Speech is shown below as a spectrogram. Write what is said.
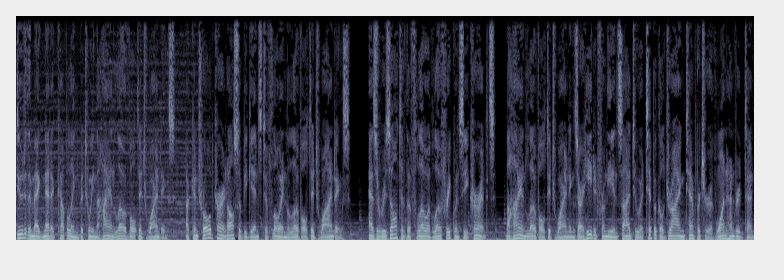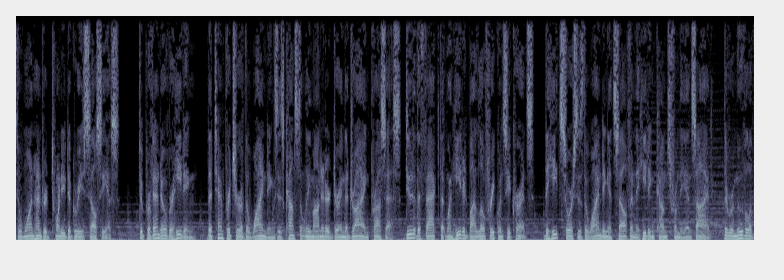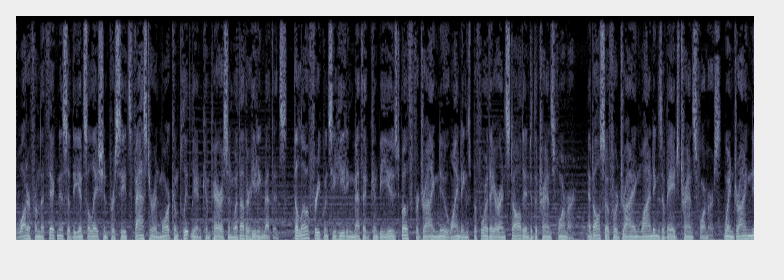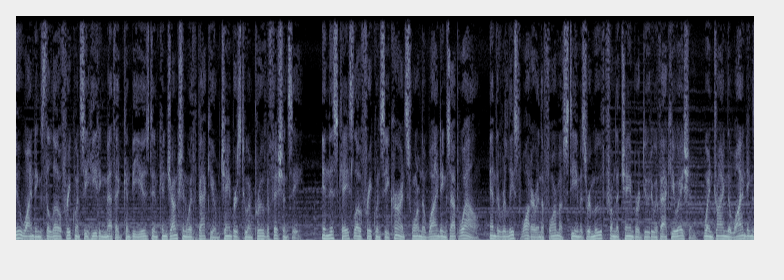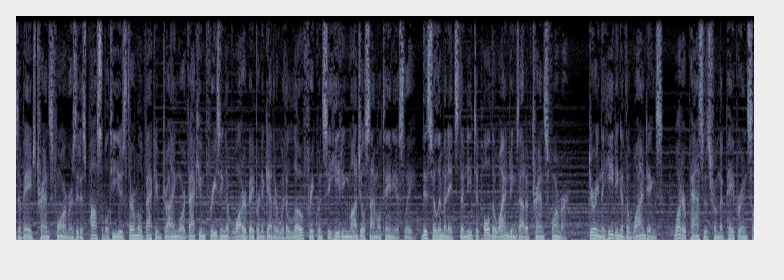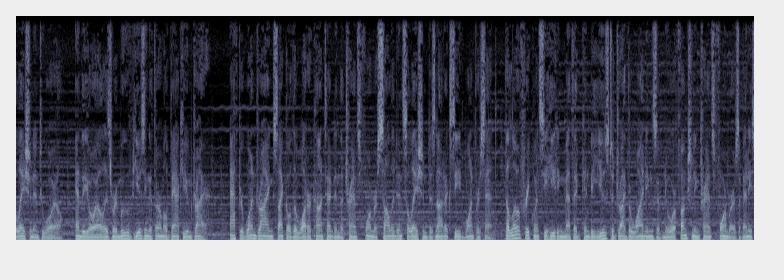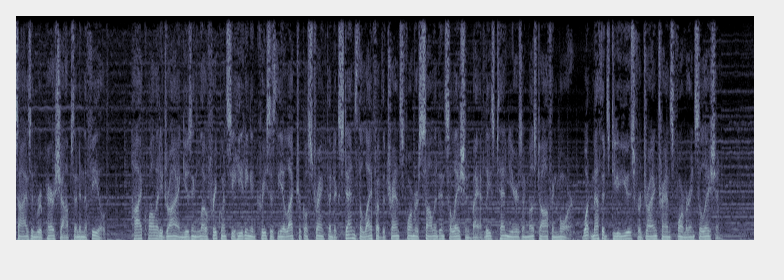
Due to the magnetic coupling between the high and low voltage windings, a controlled current also begins to flow in the low voltage windings. As a result of the flow of low-frequency currents, the high and low voltage windings are heated from the inside to a typical drying temperature of 110 to 120 degrees Celsius. To prevent overheating, the temperature of the windings is constantly monitored during the drying process. Due to the fact that when heated by low-frequency currents, the heat source is the winding itself and the heating comes from the inside, the removal of water from the thickness of the insulation proceeds faster and more completely in comparison with other heating methods. The low-frequency heating method can be used both for drying new windings before they are installed into the transformer, and also for drying windings of aged transformers. When drying new windings the low-frequency heating method can be used in conjunction with vacuum chambers to improve efficiency. In this case low-frequency currents warm the windings up well, and the released water in the form of steam is removed from the chamber due to evacuation. When drying the windings of aged transformers it is possible to use thermal vacuum drying or vacuum freezing of water vapor together with a low-frequency heating module simultaneously. This eliminates the need to pull the windings out of transformer. During the heating of the windings, water passes from the paper insulation into oil, and the oil is removed using a thermal vacuum dryer. After one drying cycle the water content in the transformer solid insulation does not exceed 1%. The low-frequency heating method can be used to dry the windings of new or functioning transformers of any size in repair shops and in the field. High-quality drying using low-frequency heating increases the electrical strength and extends the life of the transformer's solid insulation by at least 10 years and most often more. What methods do you use for drying transformer insulation?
